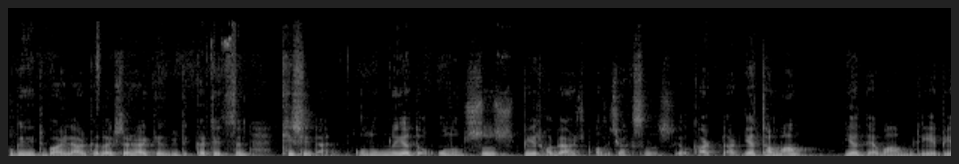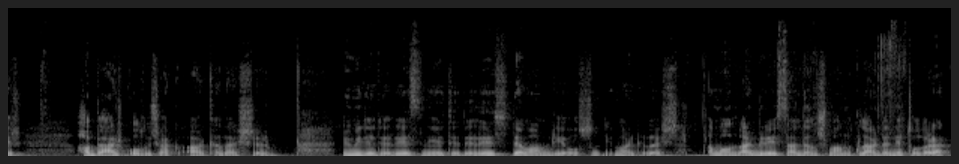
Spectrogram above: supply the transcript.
bugün itibariyle arkadaşlar herkes bir dikkat etsin. Kişiden olumlu ya da olumsuz bir haber alacaksınız diyor kartlar. Ya tamam ya devam diye bir haber olacak arkadaşlarım. Ümit ederiz, niyet ederiz, devam diye olsun değil mi arkadaşlar? Ama onlar bireysel danışmanlıklarda net olarak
